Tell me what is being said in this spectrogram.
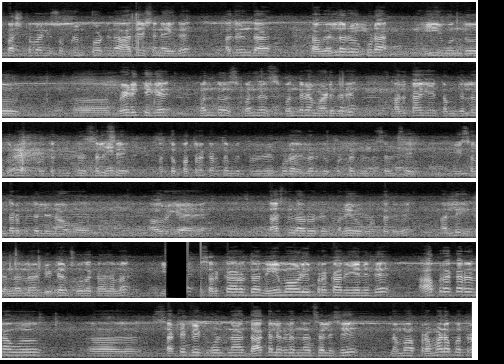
ಸ್ಪಷ್ಟವಾಗಿ ಸುಪ್ರೀಂ ಕೋರ್ಟಿನ ಆದೇಶನೇ ಇದೆ. ಅದರಿಂದ ತಾವೆಲ್ಲರೂ ಕೂಡ ಈ ಒಂದು ಬೇಡಿಕೆಗೆ ಬಂದು ಸ್ಪಂದ, ಸ್ಪಂದನೆ ಮಾಡಿದರೆ ಅದಕ್ಕಾಗಿ ತಮಗೆಲ್ಲರಿಗೂ ಕೃತಜ್ಞತೆ ಸಲ್ಲಿಸಿ ಮತ್ತು ಪತ್ರಕರ್ತ ಮಿತ್ರರಿಗೂ ಕೂಡ ಎಲ್ಲರಿಗೂ ಕೃತಜ್ಞತೆ ಸಲ್ಲಿಸಿ ಈ ಸಂದರ್ಭದಲ್ಲಿ ನಾವು ಅವರಿಗೆ ತಹಸೀಲ್ದಾರ್ ಮನವಿ ಹೋಗ್ತಾ ಅಲ್ಲಿ ಇದನ್ನೆಲ್ಲ ಡೀಟೇಲ್ಸ್ ಓದೋಕ್ಕಾಗಲ್ಲ. ಸರ್ಕಾರದ ನಿಯಮಾವಳಿ ಪ್ರಕಾರ ಏನಿದೆ, ಆ ಪ್ರಕಾರ ನಾವು ಸರ್ಟಿಫಿಕೇಟ್ಗಳನ್ನ ದಾಖಲೆಗಳನ್ನು ಸಲ್ಲಿಸಿ ನಮ್ಮ ಪ್ರಮಾಣ ಪತ್ರ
